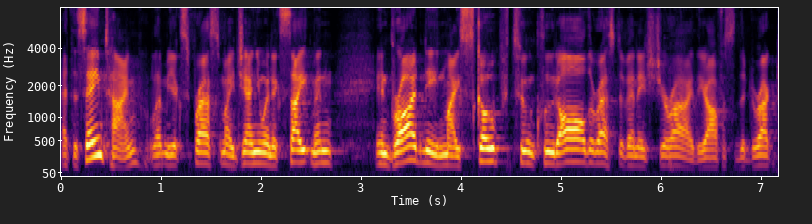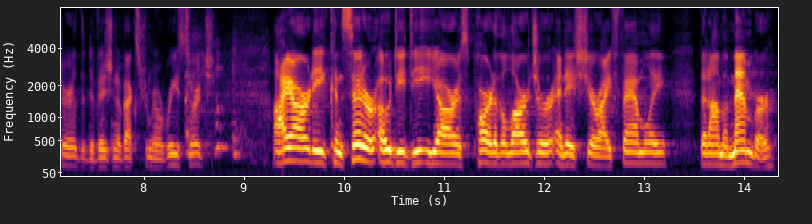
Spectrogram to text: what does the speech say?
At the same time, let me express my genuine excitement in broadening my scope to include all the rest of NHGRI, the Office of the Director, the Division of Extramural Research. I already consider ODDER as part of the larger NHGRI family that I'm a member,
